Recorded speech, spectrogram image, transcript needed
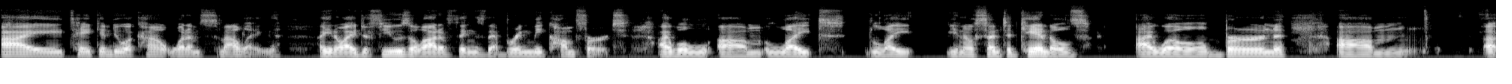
i take into account what i'm smelling. You know i diffuse a lot of things that bring me comfort. I will um, light light you know scented candles. I will burn um, uh,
